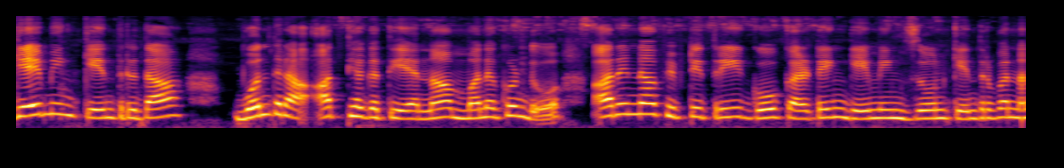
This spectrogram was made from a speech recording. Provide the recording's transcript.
ಗೇಮಿಂಗ್ ಕೇಂದ್ರದ ಒಂದರ ಅತ್ಯಗತಿಯನ್ನು ಮನಗೊಂಡು Arena fifty three go karting gaming zone ಕೇಂದ್ರವನ್ನ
